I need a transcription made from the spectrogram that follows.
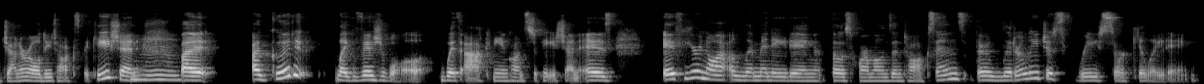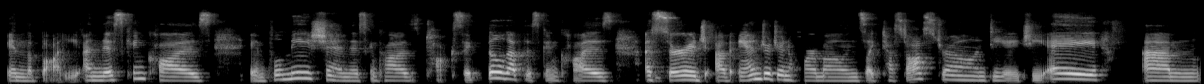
general detoxification. Mm-hmm. But a good like visual with acne and constipation is if you're not eliminating those hormones and toxins, they're literally just recirculating in the body. And this can cause inflammation, this can cause toxic buildup, this can cause a surge of androgen hormones like testosterone, DHEA. Um,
